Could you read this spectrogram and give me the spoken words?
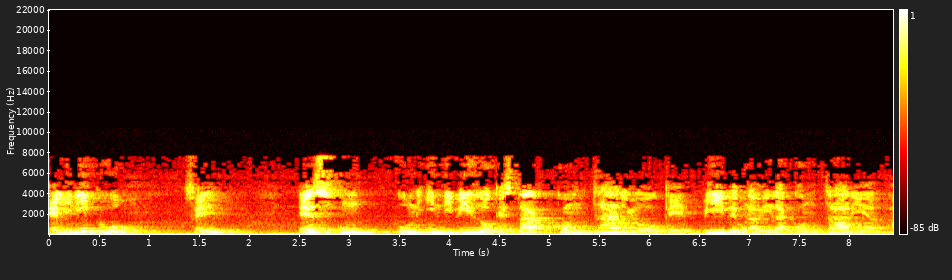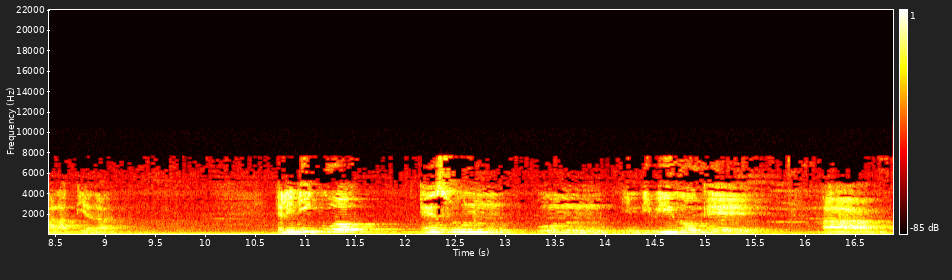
el inicuo, ¿sí? Es un, individuo que está contrario, que vive una vida contraria a la piedad. El inicuo es un, individuo que ah,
